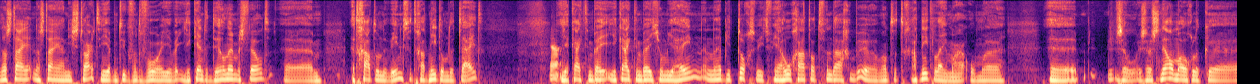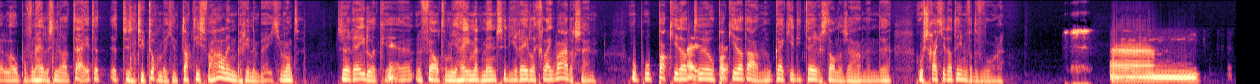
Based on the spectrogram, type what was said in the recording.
Dan, sta je, dan sta je aan die start. En je hebt natuurlijk van tevoren, je, je kent het deelnemersveld. Um, het gaat om de winst, het gaat niet om de tijd. Ja. Je, kijkt een je kijkt een beetje om je heen en dan heb je toch zoiets van, ja, hoe gaat dat vandaag gebeuren? Want het gaat niet alleen maar om uh, uh, zo, zo snel mogelijk uh, lopen of een hele snelle tijd. Het, het, is natuurlijk toch een beetje een tactisch verhaal in het begin een beetje. Want het is een redelijk ja. een veld om je heen met mensen die redelijk gelijkwaardig zijn. Hoe, hoe, pak, je dat, hoe pak je dat aan? Hoe kijk je die tegenstanders aan? En hoe schat je dat in van tevoren? Um,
